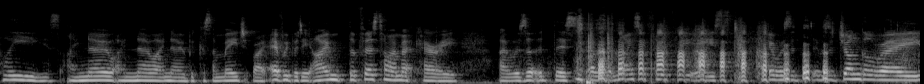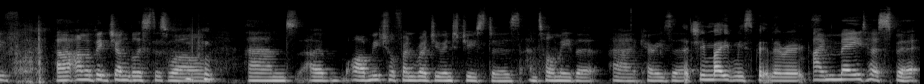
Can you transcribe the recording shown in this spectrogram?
Please, I know, I know, I know because I made you right. Everybody, I'm the first time I met Kerry. I was at this. I was at 93 Feet East. It was a, it was a jungle rave. Uh, I'm a big junglist as well. And uh, our mutual friend Reggie introduced us and told me that uh, Kerry's a. She made me spit lyrics. I made her spit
